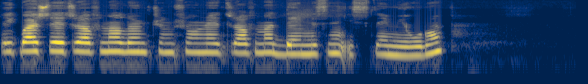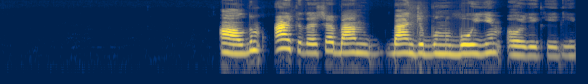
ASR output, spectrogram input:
ilk başta etrafını alıyorum çünkü sonra etrafına değmesini istemiyorum. Aldım. Arkadaşlar ben bence bunu boyayayım öyle geleyim.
